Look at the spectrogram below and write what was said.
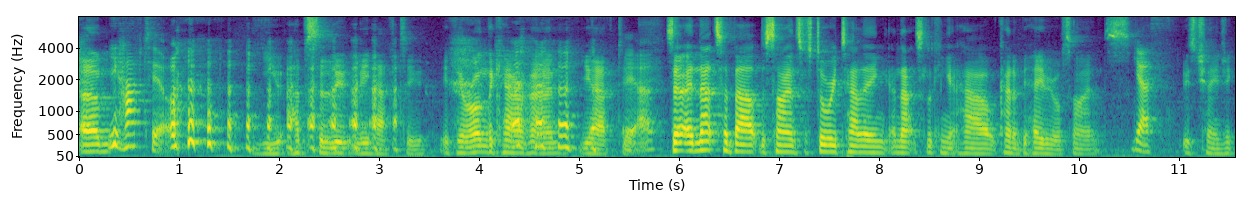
Um, you have to. you absolutely have to. If you're on the caravan, you have to. Yeah. So, and that's about the science of storytelling, and that's looking at how kind of behavioral science. Yes. Is changing.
